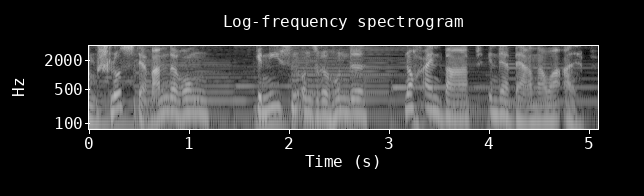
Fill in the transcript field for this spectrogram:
Zum Schluss der Wanderung genießen unsere Hunde noch ein Bad in der Bernauer Alb.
